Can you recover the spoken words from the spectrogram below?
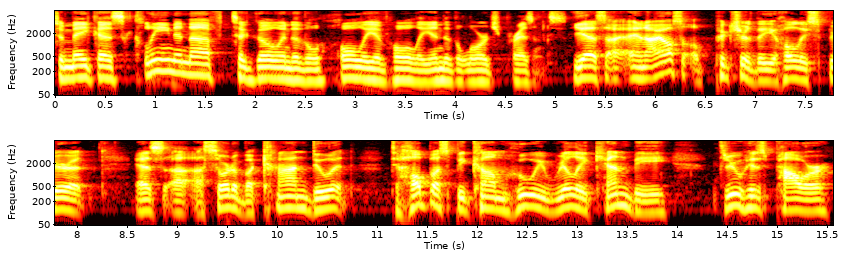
to make us clean enough to go into the holy of holy into the lord's presence. Yes and i also picture the holy spirit as a, a, sort of a conduit to help us become who we really can be through his power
